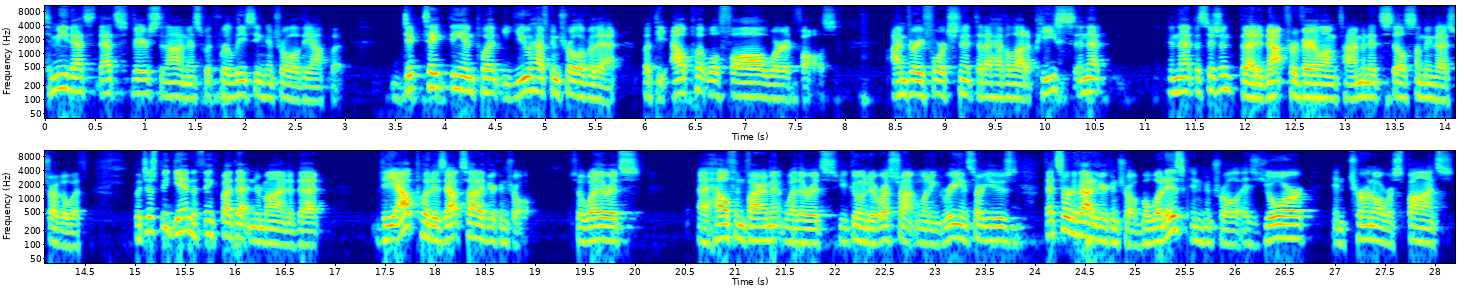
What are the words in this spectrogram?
To me, that's that's very synonymous with releasing control of the output. Dictate the input, you have control over that, but the output will fall where it falls. I'm very fortunate that I have a lot of peace in that in that decision, but I did not for a very long time, and it's still something that I struggle with. But just begin to think about that in your mind of that the output is outside of your control. So whether it's a health environment, whether it's you go into a restaurant and what ingredients are used, that's sort of out of your control. But what is in control is your internal response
